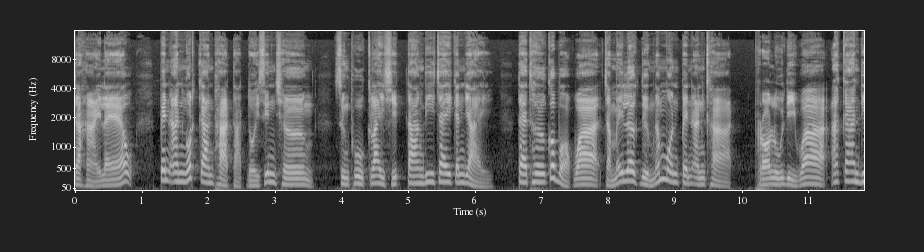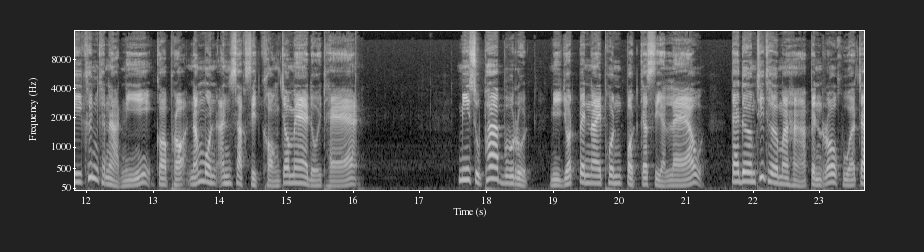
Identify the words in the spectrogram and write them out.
จะหายแล้ว เป็นอันงดการผ่าตัดโดยสิ้นเชิง ซึ่งผู้ใกล้ชิดต่างดีใจกันใหญ่ แต่เธอก็บอกว่าจะไม่เลิกดื่มน้ำมนต์เป็นอันขาด เพราะรู้ดีว่าอาการดีขึ้นขนาดนี้ก็เพราะน้ำมนต์อันศักดิ์สิทธิ์ของเจ้าแม่โดยแท้ มีสุภาพบุรุษมียศเป็นนายพลปลดเกษียณแล้ว แต่เดิมที่เธอมาหาเป็นโรคหัวใจ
